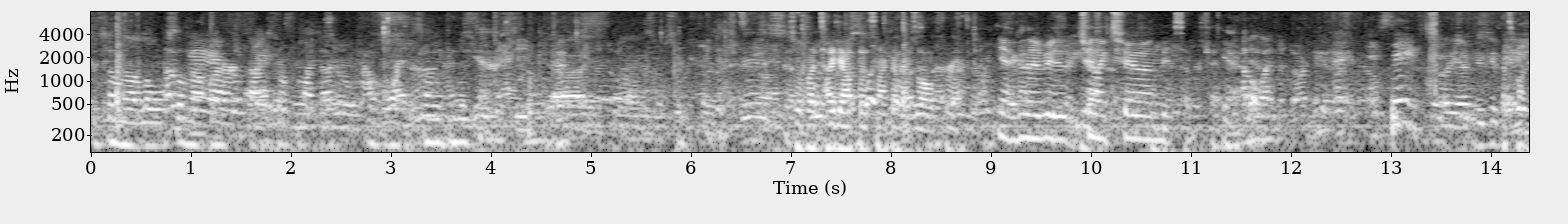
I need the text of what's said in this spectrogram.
To summon a level, summon a higher dinosaur from my deck. Avoid the summoning condition. So if I tag out, that's not gonna resolve, correct? Yeah, because it'd be chain like two It'd be a separate chain. yeah. I don't like the dark. It saves it. Oh yeah, if you get. That's fine.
